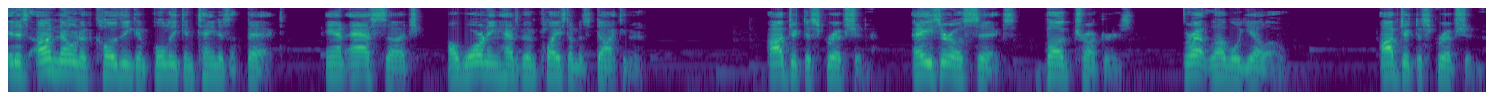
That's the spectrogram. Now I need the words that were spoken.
It is unknown if clothing can fully contain this effect, and as such, a warning has been placed on this document. Object Description. A-06 Bug Truckers. Threat Level Yellow. Object Description.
